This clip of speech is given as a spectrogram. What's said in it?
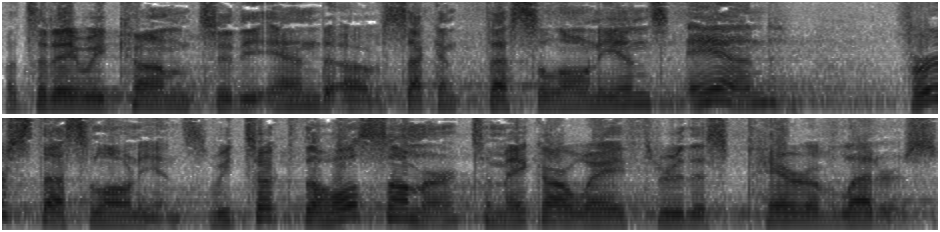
But today we come to the end of Second Thessalonians and First Thessalonians. We took the whole summer to make our way through this pair of letters.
